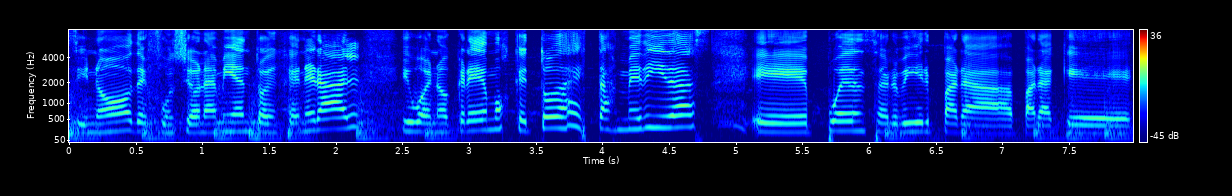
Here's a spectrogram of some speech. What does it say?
sino de funcionamiento en general. Y bueno, creemos que todas estas medidas eh, pueden servir para, para que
